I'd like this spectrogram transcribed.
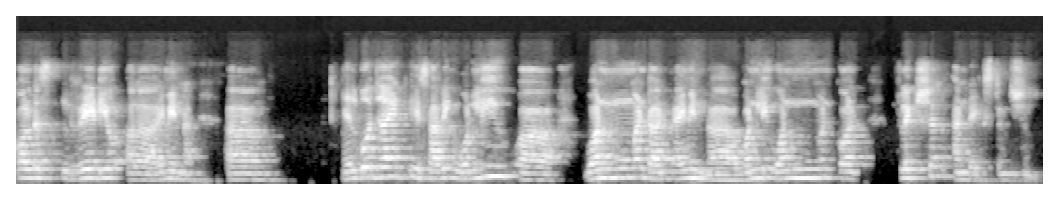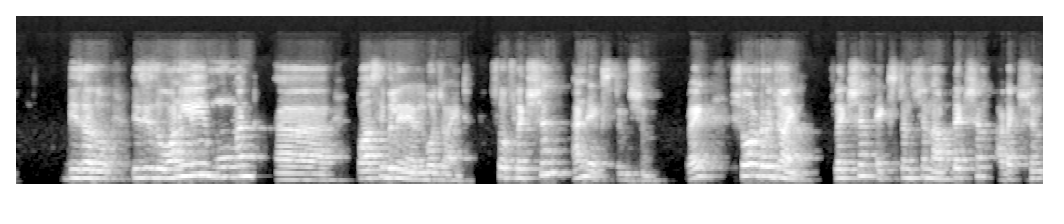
called as radio. Uh, I mean, um, elbow joint is having only uh, one movement. I mean, uh, only one movement called flexion and extension. These are the. This is the only movement uh, possible in elbow joint. So flexion and extension, right? Shoulder joint, flexion, extension, abduction, adduction,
